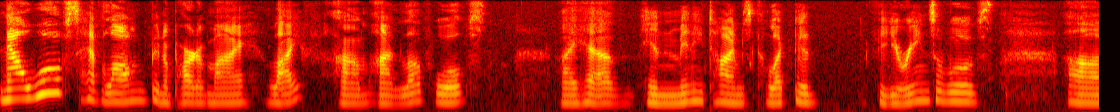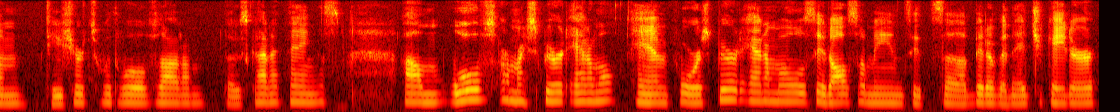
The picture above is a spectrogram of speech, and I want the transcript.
Now, wolves have long been a part of my life. Um, I love wolves. I have in many times collected figurines of wolves, um, t-shirts with wolves on them, those kind of things. Um, wolves are my spirit animal, and for spirit animals, it also means it's a bit of an educator,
